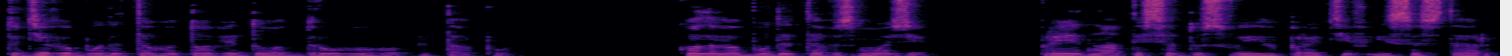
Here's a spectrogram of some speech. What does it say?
Тоді ви будете готові до другого етапу, коли ви будете в змозі приєднатися до своїх братів і сестер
